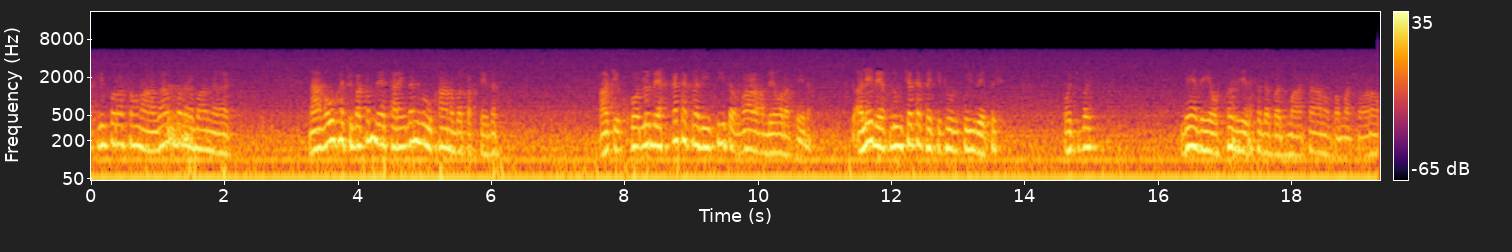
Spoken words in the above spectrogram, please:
تکلیف ورسو نو عذاب به در باندې راشي نو هغه اوښه چې به کوم ځای څرېدل نو اوښانو به تښتېدل او چې خوله به یې ښکته کړه دې کوی ته غاړه به یې ورسېده الې به یې خوله اوچته کړه چې ټول کوی به یې تش او چې بس بیا به یو ښځې څه د بدماشانو په مشوره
